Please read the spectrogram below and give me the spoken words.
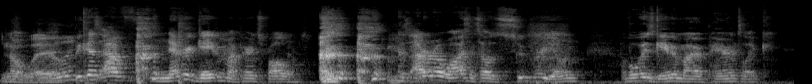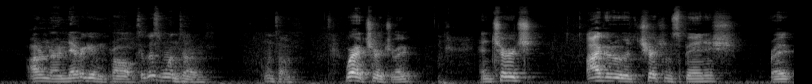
no way. Really? because I've never given my parents problems. Because I don't know why. Since I was super young, I've always given my parents like I don't know, never given problems. So this one time, one time, we're at church, right? And church, I go to a church in Spanish, right?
